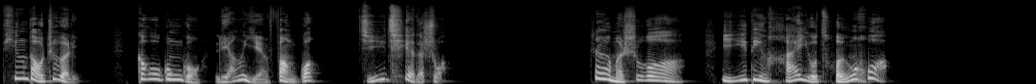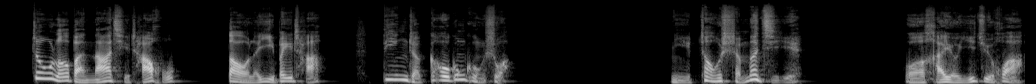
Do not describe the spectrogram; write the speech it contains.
听到这里，高公公两眼放光，急切的说：“这么说，一定还有存货。”周老板拿起茶壶，倒了一杯茶，盯着高公公说：“你着什么急？我还有一句话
